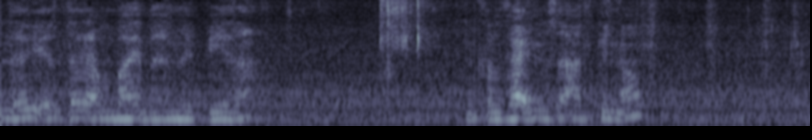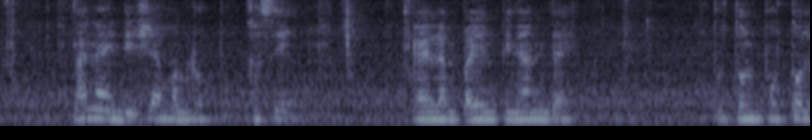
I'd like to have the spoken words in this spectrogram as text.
Dali ang talaga ang bahay basta may pera. Ang kagain mo sa akin, oh. Sana hindi siya magrupok kasi kailan pa yung pinanday. Putol-putol.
